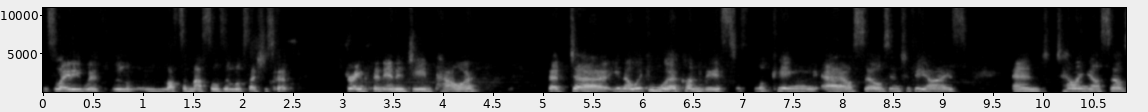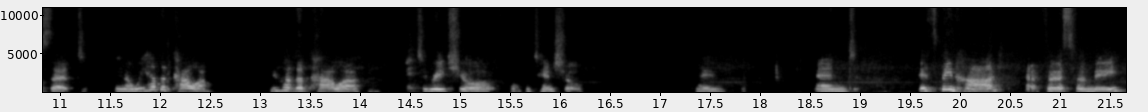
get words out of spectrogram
this lady with lots of muscles. It looks like she's got strength and energy and power. But uh, you know, we can work on this, just looking at ourselves into the eyes and telling ourselves that you know we have the power. You have the power to reach your full potential. Okay, and it's been hard at first for me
